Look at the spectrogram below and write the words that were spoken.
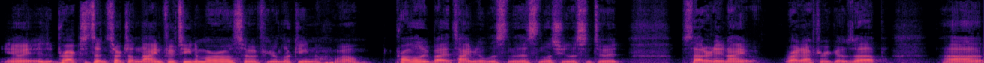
you know, it, practice doesn't start till nine fifteen tomorrow. So if you're looking, well, probably by the time you listen to this, unless you listen to it Saturday night right after it goes up, uh,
